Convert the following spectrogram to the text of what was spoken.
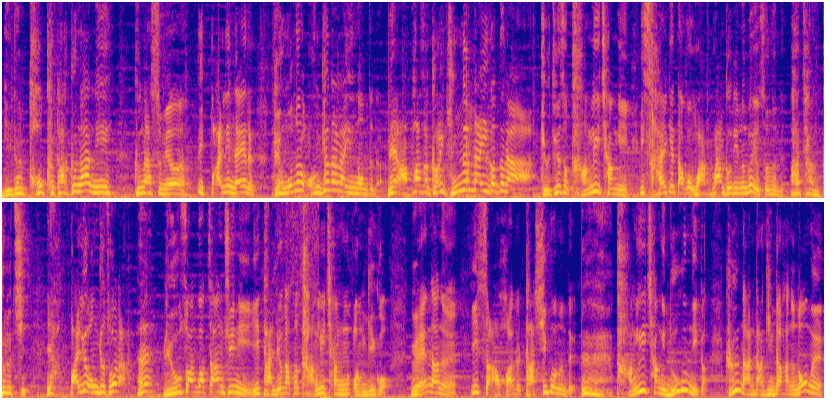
니들 토크 다 끝났니? 끝났으면 이 빨리 내를 병원으로 옮겨달라 이 놈들아. 내 아파서 거의 죽는다 이것들아. 곁에서 당리창이 이 살겠다고 왕왕거리는 거였었는데. 아 참 그렇지. 야 빨리 옮겨줘라 에? 류수안과 짱쥔이 이 달려가서 당리창을 옮기고 왜 나는 이 싸화를 다시 보는데 에, 당리창이 누굽니까? 그 난다 긴다 하는 놈을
